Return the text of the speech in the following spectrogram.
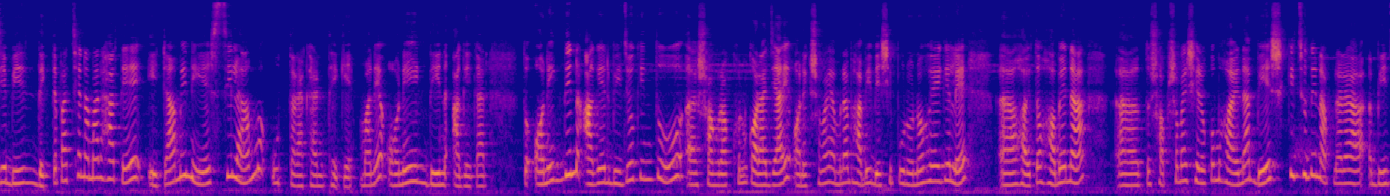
যে বীজ দেখতে পাচ্ছেন আমার হাতে, এটা আমি নিয়ে এসেছিলাম উত্তরাখণ্ড থেকে মানে অনেক দিন আগেকার। তো অনেক দিন আগের বীজও কিন্তু সংরক্ষণ করা যায়। অনেক সময় আমরা ভাবি বেশি পুরনো হয়ে গেলে হয়তো হবে না। তো সবসময় সেরকম হয় না। বেশ কিছুদিন আপনারা বীজ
